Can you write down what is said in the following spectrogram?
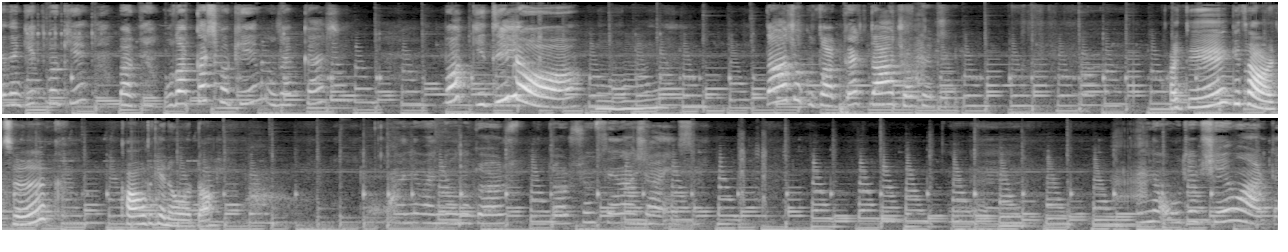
Anne git bakayım. Bak uzak kaç bakayım uzak kaç. Bak gidiyor. Hı hı. Daha çok uzak kaç daha çok ötüyor. Hadi git artık. Kaldı gene orada. Anne bence onu gör, görsün seni aşağı insin. Hmm. Anne orada bir şey vardı.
